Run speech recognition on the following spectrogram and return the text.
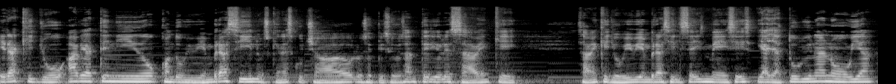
era que yo había tenido, cuando viví en Brasil, los que han escuchado los episodios anteriores saben que, saben que yo viví en Brasil seis meses y allá tuve una novia.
